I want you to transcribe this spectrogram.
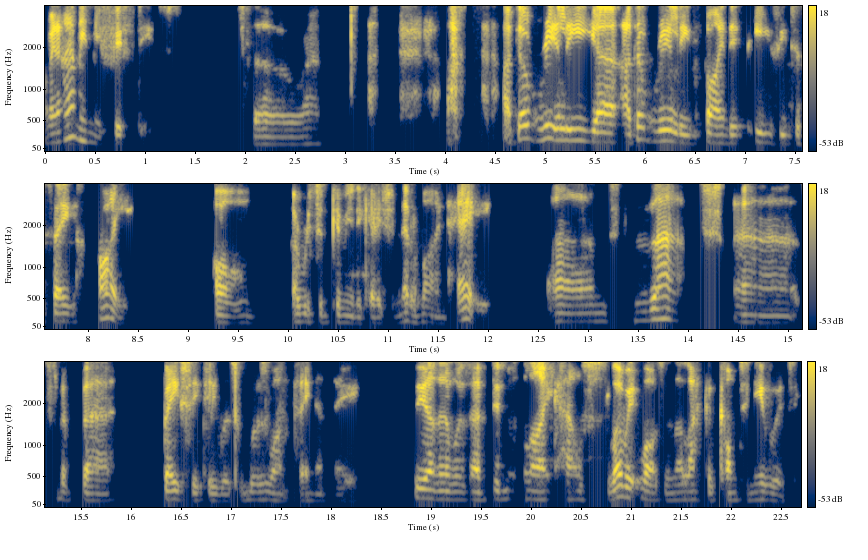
I mean, I'm in my fifties, so uh, I don't really, uh, I don't really find it easy to say hi on a written communication. Never mind, hey, and that uh, sort of uh, basically was was one thing, and the the other was I didn't like how slow it was and the lack of continuity.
